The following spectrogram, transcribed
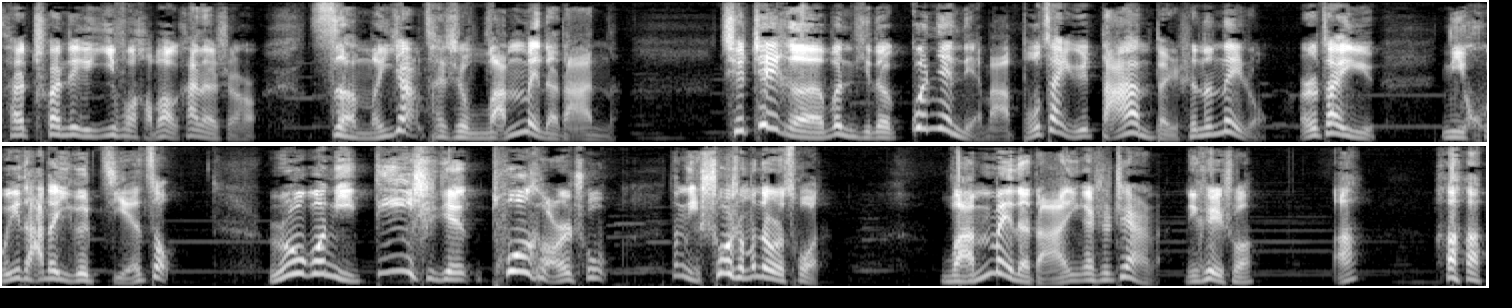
他穿这个衣服好不好看的时候，怎么样才是完美的答案呢？其实这个问题的关键点吧，不在于答案本身的内容，而在于你回答的一个节奏。如果你第一时间脱口而出，那你说什么都是错的。完美的答案应该是这样的：你可以说，啊，哈哈，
